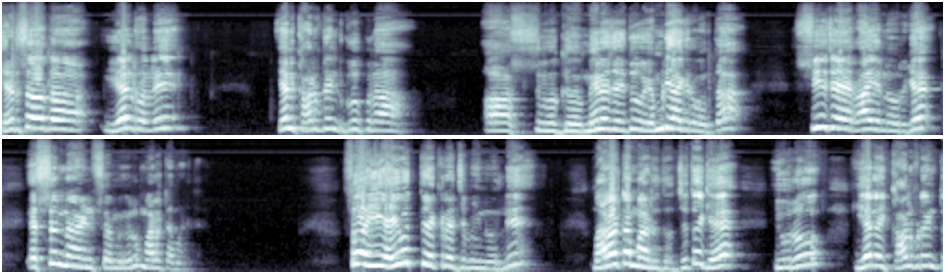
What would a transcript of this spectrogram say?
ಎರಡು ಸಾವಿರದ ಏಳರಲ್ಲಿ ಏನು ಕಾನ್ಫಿಡೆಂಟ್ ಗ್ರೂಪ್ನ ಮ್ಯಾನೇಜರ್ ಇದು ಎಂ ಡಿ ಆಗಿರುವಂಥ ಸಿ ಜೆ ರಾಯ್ ಅನ್ನೋರಿಗೆ ಎಸ್ ಎನ್ ನಾರಾಯಣ ಸ್ವಾಮಿಯವರು ಮಾರಾಟ ಮಾಡಿದ್ದಾರೆ. ಸೊ ಈ ಐವತ್ತು ಎಕರೆ ಜಮೀನಲ್ಲಿ ಮಾರಾಟ ಮಾಡಿದ ಜೊತೆಗೆ ಇವರು ಏನು ಕಾನ್ಫಿಡೆಂಟ್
